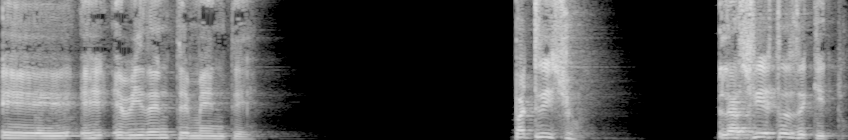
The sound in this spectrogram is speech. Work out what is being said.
Eh, eh, evidentemente. Patricio, las fiestas de Quito.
